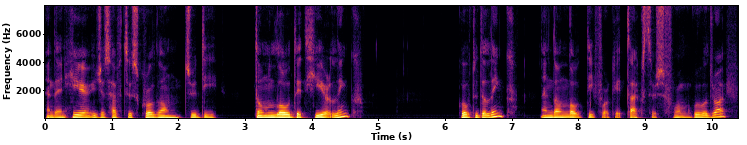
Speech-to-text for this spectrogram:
And then here you just have to scroll down to the download it here link. Go to the link and download the 4K textures from Google Drive.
